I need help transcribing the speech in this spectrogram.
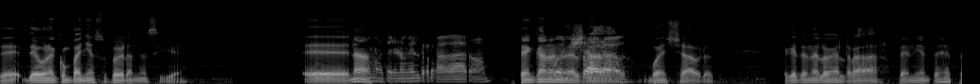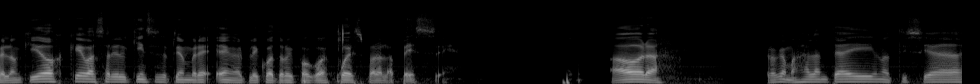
de, de una compañía súper grande, así que... Eh, nada. Vamos a tenerlo en el radar, ¿no? Ténganlo en Buen el radar. out. Buen shout out. Hay que tenerlo en el radar. Pendientes de Spelunky 2 que va a salir el 15 de septiembre en el Play 4 y poco después para la PC. Ahora, creo que más adelante hay noticia.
